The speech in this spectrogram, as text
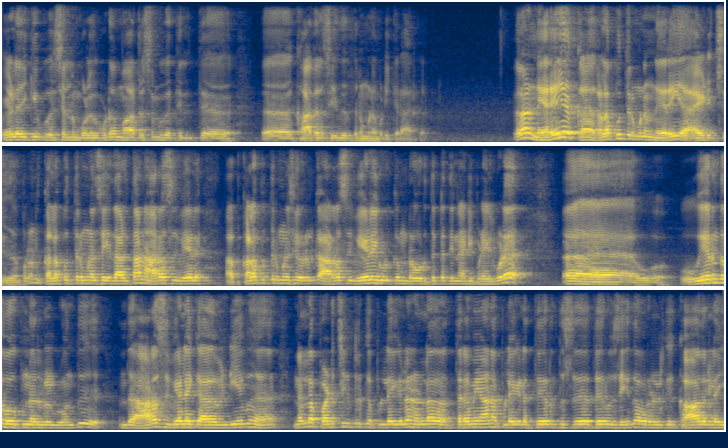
வேலைக்கு போய் செல்லும் பொழுது கூட மாற்று சமூகத்தில் காதல் செய்து திருமணம் முடிக்கிறார்கள். இதெல்லாம் நிறைய க கலப்பு திருமணம் நிறைய ஆயிடுச்சு. அப்புறம் கலப்பு திருமணம் செய்தால்தான் அரசு வேலை கலப்பு திருமணம் செய்வதற்கு அரசு வேலை கொடுக்கின்ற ஒரு திட்டத்தின் அடிப்படையில் கூட உயர்ந்த வகுப்பினர்கள் வந்து இந்த அரசு வேலைக்காக வேண்டியவும் நல்லா படிச்சுக்கிட்டு இருக்க பிள்ளைகளை நல்லா திறமையான பிள்ளைகளை தேர்ந்து செ- தேர்வு செய்து அவர்களுக்கு காதலை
